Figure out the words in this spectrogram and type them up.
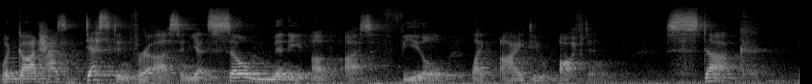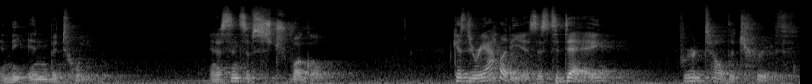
what God has destined for us, and yet so many of us feel like I do often stuck in the in between, in a sense of struggle because the reality is, is today, if we were to tell the truth,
